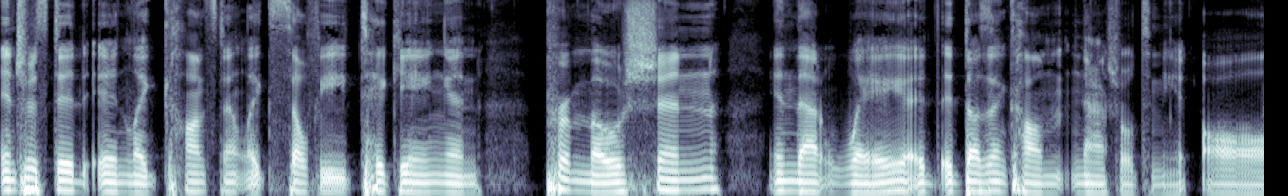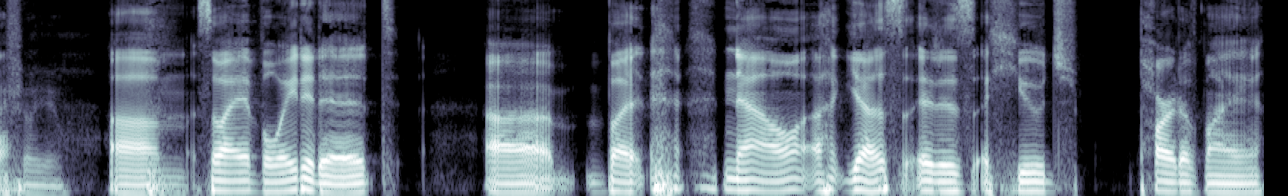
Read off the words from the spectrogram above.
interested in like constant like selfie taking and promotion in that way it, it doesn't come natural to me at I all feel you. um so i avoided it uh, but now uh, yes it is a huge part of my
